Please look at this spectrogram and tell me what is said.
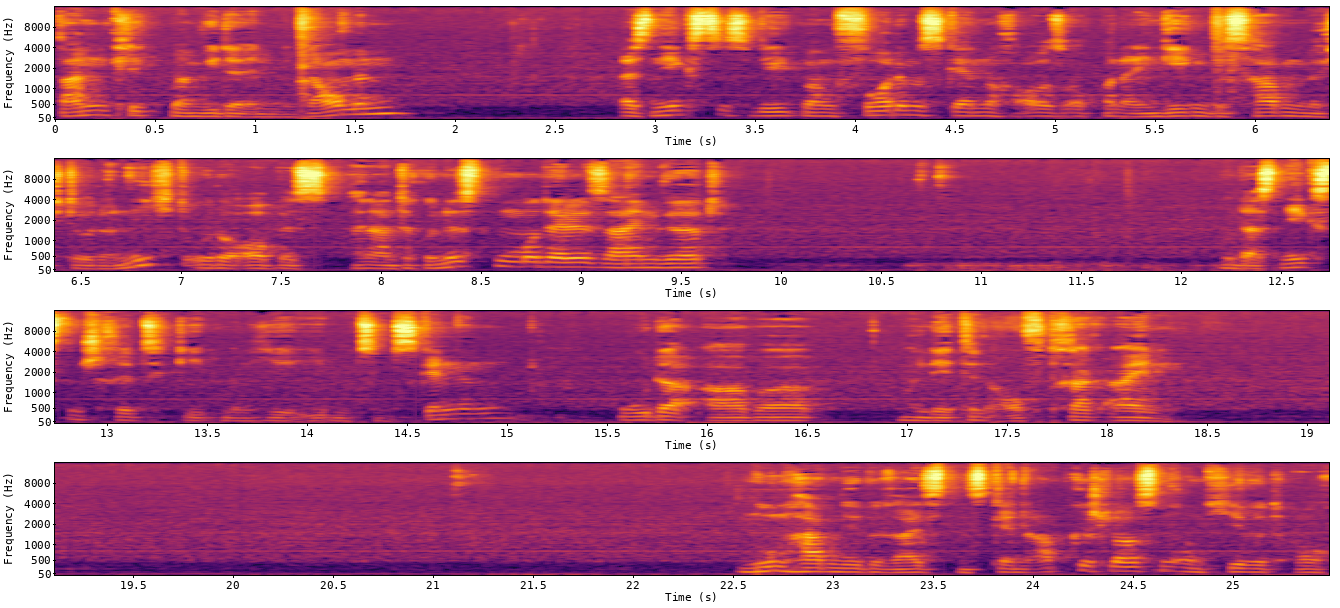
Dann klickt man wieder in den Daumen. Als nächstes wählt man vor dem Scan noch aus, ob man einen Gegenbiss haben möchte oder nicht oder ob es ein Antagonistenmodell sein wird. Und als nächsten Schritt geht man hier eben zum Scannen oder aber man lädt den Auftrag ein. Nun haben wir bereits den Scan abgeschlossen und hier wird auch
